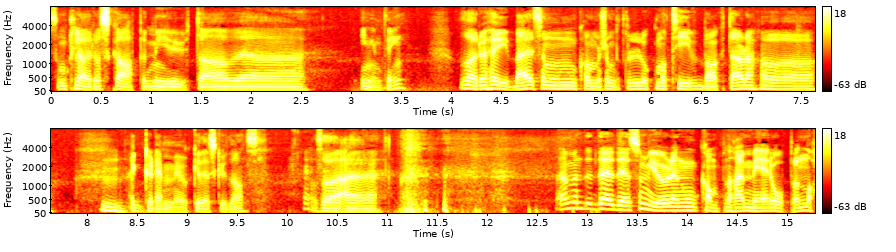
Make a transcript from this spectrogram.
som klarer å skape mye ut av uh, ingenting. Og så har du Høiberg som kommer som et lokomotiv bak der, da, og Mm. jeg glemmer jo ikke det skuddet hans. Altså, det er Nei, men det er det som gjør den kampen her mer åpen, da.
